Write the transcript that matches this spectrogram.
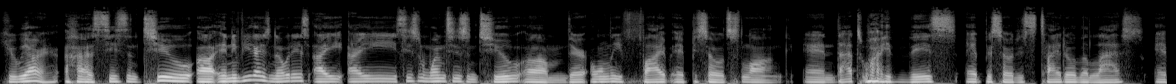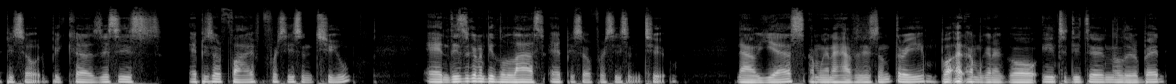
here we are, uh, season two. Uh, and if you guys notice, I, I season one, season two, um, they're only five episodes long, and that's why this episode is titled "The Last Episode" because this is episode five for season two, and this is gonna be the last episode for season two. Now, yes, I'm gonna have season three, but I'm gonna go into detail in a little bit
